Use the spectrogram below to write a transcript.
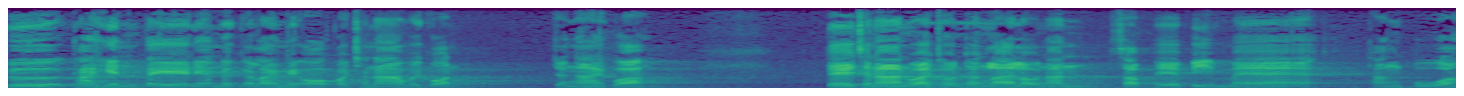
คือถ้าเห็นเตเนี่ยนึกอะไรไม่ออกก็ชนะไว้ก่อน จะง่ายกว่า เตชนานว่าชนทั้งหลายเหล่านั้น สัพเพปิแม้ทั้งปวง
